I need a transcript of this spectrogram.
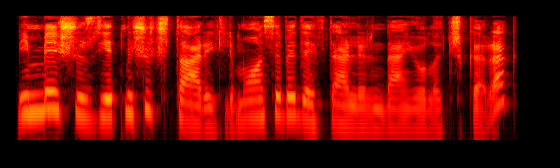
1573 tarihli muhasebe defterlerinden yola çıkarak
